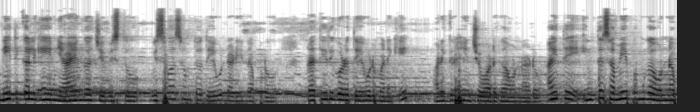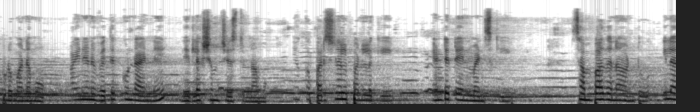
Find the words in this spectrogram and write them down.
నీతి కలిగి న్యాయంగా జీవిస్తూ విశ్వాసంతో దేవుడిని అడిగినప్పుడు ప్రతిదీ కూడా దేవుడు మనకి అనుగ్రహించేవాడుగా ఉన్నాడు. అయితే ఇంత సమీపంగా ఉన్నప్పుడు మనము ఆయనను వెతకకుండా ఆయన్ని నిర్లక్ష్యం చేస్తున్నాము. ఈ యొక్క పర్సనల్ పనులకి ఎంటర్టైన్మెంట్స్కి సంపాదన అంటూ ఇలా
